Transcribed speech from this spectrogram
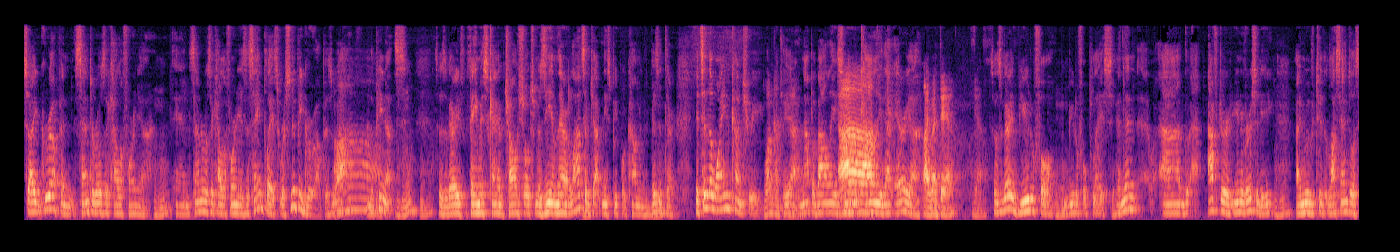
So I grew up in Santa Rosa, California. Mm-hmm. And Santa Rosa, California is the same place where Snoopy grew up as well, and the Ah. Peanuts. Mm-hmm. So there's a very famous kind of Charles Schulz Museum there, and lots of Japanese people come and visit there. It's in the wine country. Mm-hmm. One country. Yeah, Yeah. Napa Valley, Sonoma Ah. County, that area. I went there. Yeah. So it's a very beautiful, Mm-hmm. beautiful place. And then uh, after university, Mm-hmm. I moved to the Los Angeles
